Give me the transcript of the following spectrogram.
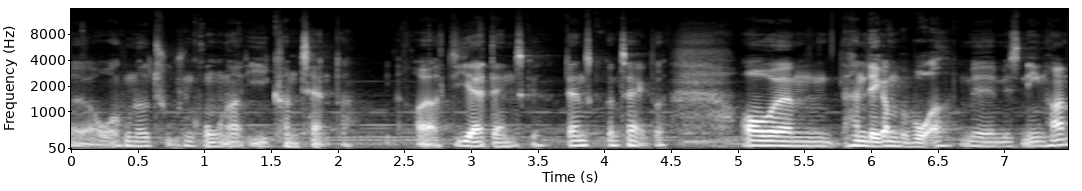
øh, over 100.000 kroner i kontanter. Og de er danske, danske kontakter. Og øhm, han lægger dem på bordet med, med sin ene hånd.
